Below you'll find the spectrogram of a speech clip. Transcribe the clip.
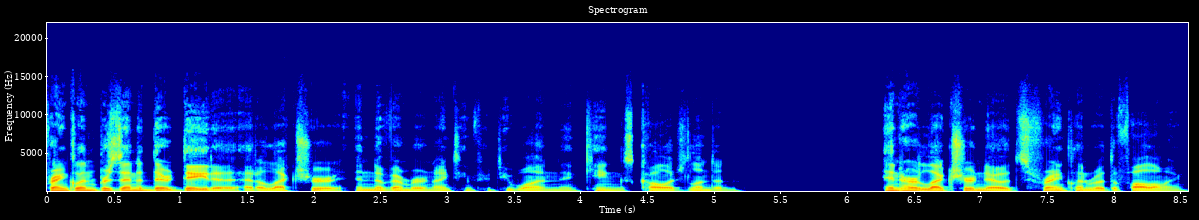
Franklin presented their data at a lecture in November 1951 in King's College London. In her lecture notes, Franklin wrote the following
